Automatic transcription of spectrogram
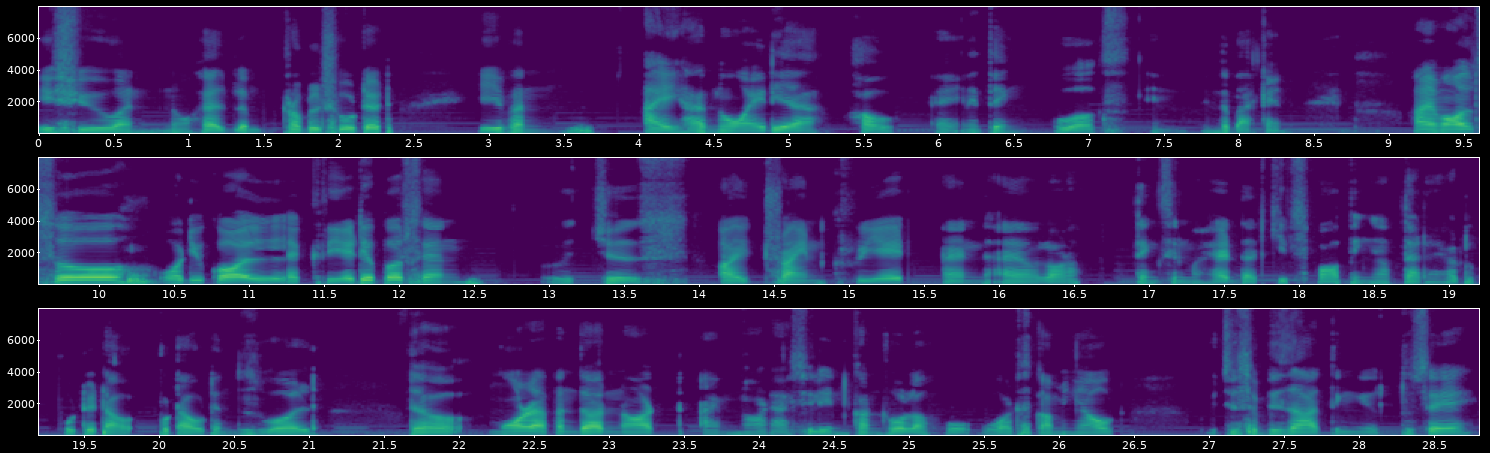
issue and you know help them troubleshoot it. Even I have no idea how anything works in in the backend. I'm also what you call a creative person, which is I try and create, and I have a lot of things in my head that keeps popping up that I have to put it out, put out in this world the more often than not i'm not actually in control of what's coming out which is a bizarre thing to say.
